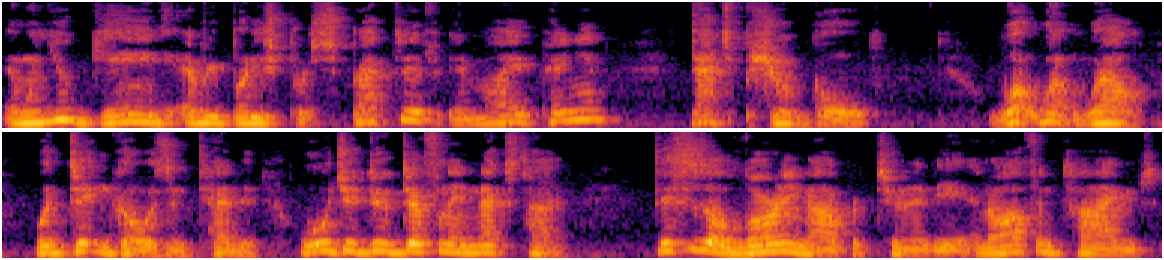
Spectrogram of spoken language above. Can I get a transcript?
And when you gain everybody's perspective, in my opinion, that's pure gold. What went well? What didn't go as intended? What would you do differently next time? This is a learning opportunity and oftentimes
